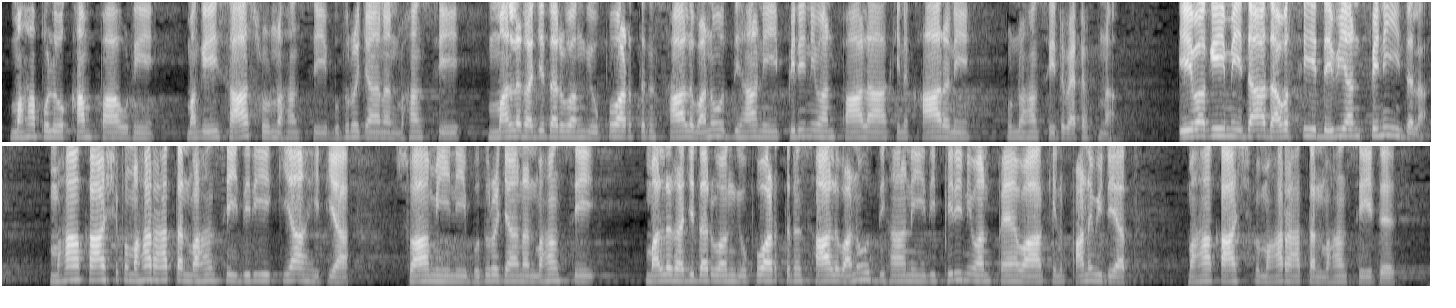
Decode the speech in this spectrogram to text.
මහ පොළොව කම්පා වුණේ මගේ ශාස්ත්‍රූන් වහන්සේ බුදුරජාණන් වහන්සේ මල්ල රජදරුවන්ගේ උපවර්තන ශාල වනෝද්‍යානයේ පිරිනිවන් පාලා කියන කාරණේ උන්වහන්සේට වැටහුණා. ඒ වගේම එදා දවසේ දෙවියන් පෙනී ඉඳලා මහා කාශ්‍යප මහරහතන් වහන්සේ ඉදිරියේ කියා හිටියා ස්වාමීනී බුදුරජාණන් වහන්සේ මල්ල රජදරුවන්ගේ උපවර්තන ශාල වනෝද්‍යානයේදී පිරිනිවන් පෑවා කියන පණවිඩයත් මහා කාශ්‍යප මහරහතන් වහන්සේට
